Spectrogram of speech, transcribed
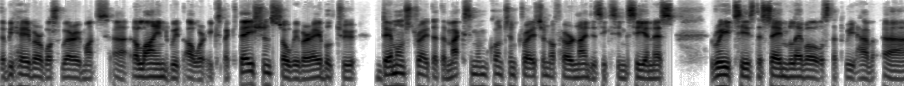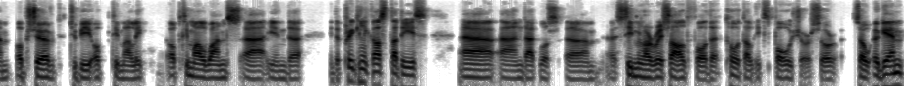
the behavior was very much uh, aligned with our expectations. So we were able to demonstrate that the maximum concentration of HER96 in CNS reaches the same levels that we have um, observed to be optimally optimal ones uh, in the in the preclinical studies uh, and that was um, a similar result for the total exposure. So so again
